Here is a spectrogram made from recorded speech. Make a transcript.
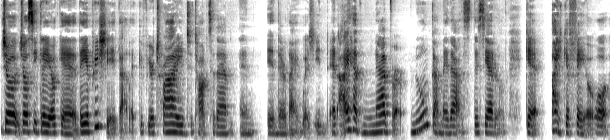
yo, yo sí creo que they appreciate that. Like if you're trying to talk to them in, in their language. And I have never, nunca me das decirlo que, ay, qué feo, o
